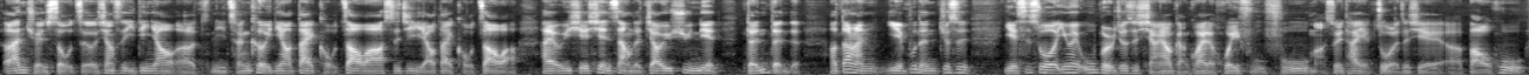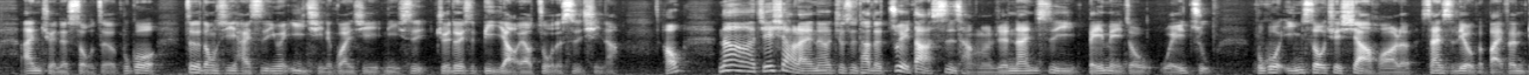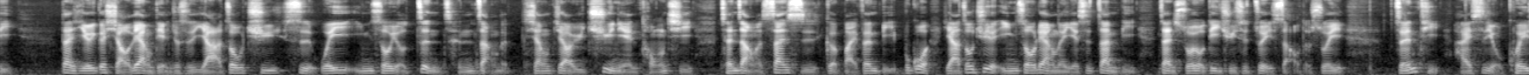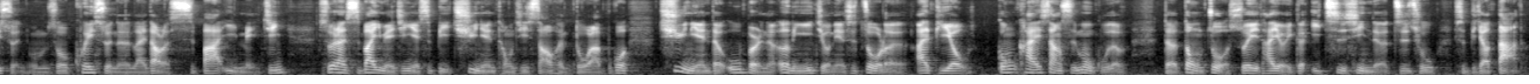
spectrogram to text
安全守则，像是一定要呃，你乘客一定要戴口罩啊，司机也要戴口罩啊，还有一些线上的教育训练等等的啊。当然也不能就是也是说，因为 Uber 就是想要赶快的恢复服务嘛，所以他也做了这些呃保护安全的守则。不过这个东西还是因为疫情的关系，你是绝对是必要要做的事情啊。好，那接下来呢，就是它的最大市场呢，仍然是以北美洲为主。不过营收却下滑了三十六个百分比，但有一个小亮点，就是亚洲区是唯一营收有正成长的，相较于去年同期成长了三十个百分比。不过亚洲区的营收量呢，也是占比占所有地区是最少的，所以整体还是有亏损。我们说亏损呢，来到了十八亿美金，虽然十八亿美金也是比去年同期少很多啦，不过去年的 Uber 呢，二零一九年是做了 IPO 公开上市募股的。的动作，所以它有一个一次性的支出是比较大的。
